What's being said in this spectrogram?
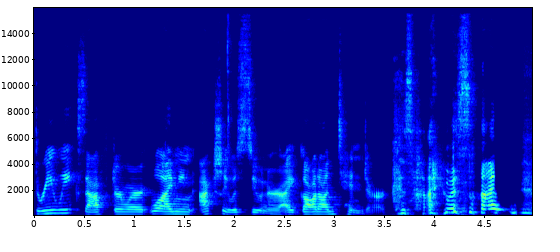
three weeks afterward, well, I mean, actually it was sooner. I got on Tinder because I was like,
